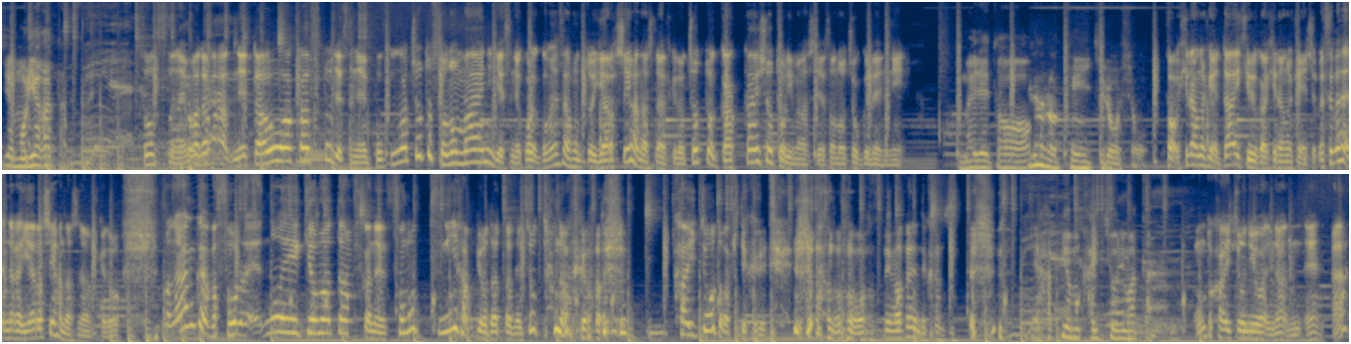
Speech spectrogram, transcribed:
や、盛り上がったんですね。そうっすね。まあだからネタを明かすとですね、僕がちょっとその前にですね、これごめんなさい、本当やらしい話なんですけど、ちょっと学会書を取りまして、その直前に。おめでと平野健一郎賞。そう、平野健、第9回平野健一。郎。すみません、なんかやらしい話なんですけど、まあ、なんかやっぱそれの影響もあったんですかね、その次に発表だったんで、ちょっとなんか、会長とか来てくれて、あの、すいませんって感じ。発表も会長に終わったんですね。本当会長に言われ、な、え、あ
